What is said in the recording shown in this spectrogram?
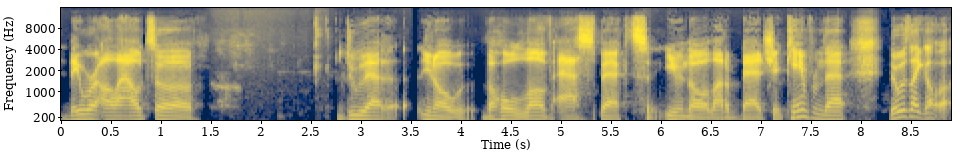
they were allowed to do that, you know, the whole love aspect, even though a lot of bad shit came from that. There was like a,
